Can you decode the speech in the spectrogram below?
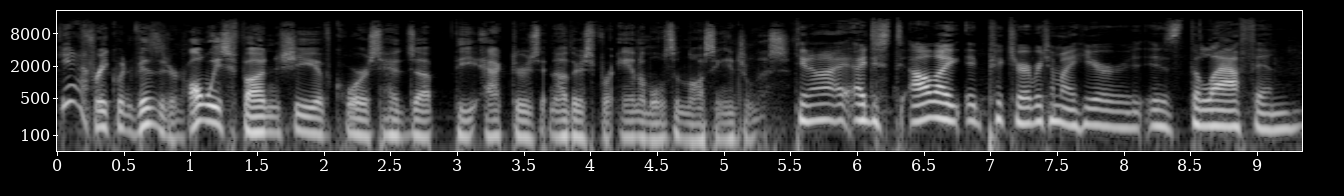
Yeah. frequent visitor. Always fun. She of course heads up the actors and others for animals in Los Angeles. You know, I, I just all I picture every time I hear is the Laugh-In,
